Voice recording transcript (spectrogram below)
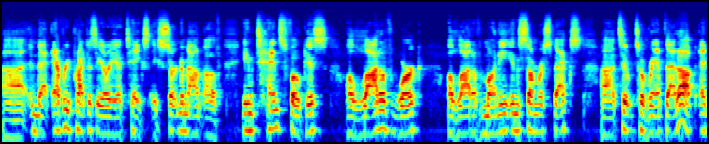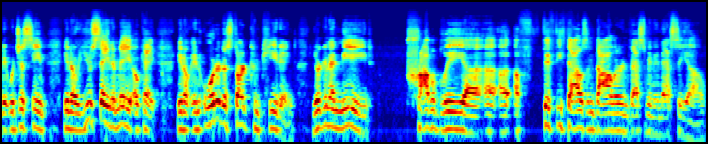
uh, and that every practice area takes a certain amount of intense focus a lot of work a lot of money in some respects uh, to, to ramp that up. And it would just seem, you know, you say to me, okay, you know, in order to start competing, you're going to need probably a, a, a $50,000 investment in SEO.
